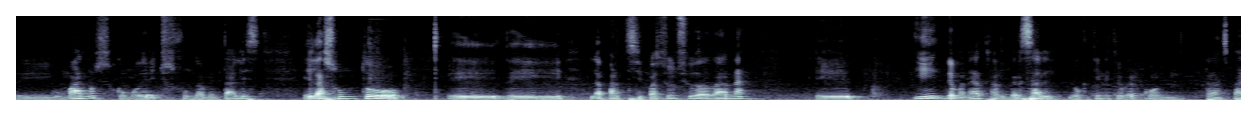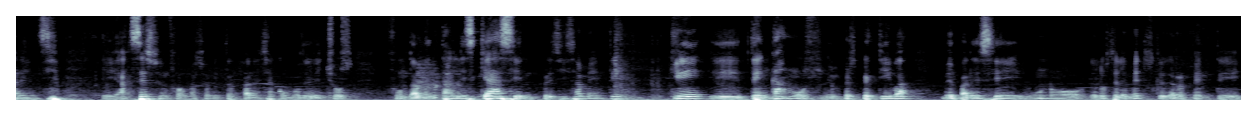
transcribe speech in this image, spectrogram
eh, humanos como derechos fundamentales, el asunto de la participación ciudadana y de manera transversal lo que tiene que ver con transparencia, acceso a información y transparencia como derechos fundamentales que hacen precisamente que eh, tengamos en perspectiva, me parece uno de los elementos que de repente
